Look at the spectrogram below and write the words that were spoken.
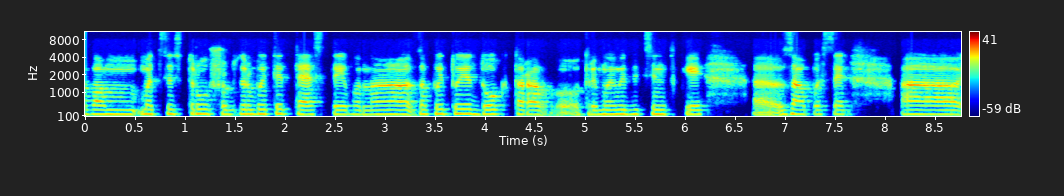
вам медсестру, щоб зробити тести. Вона запитує доктора, отримує медицинські е, записи. А,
